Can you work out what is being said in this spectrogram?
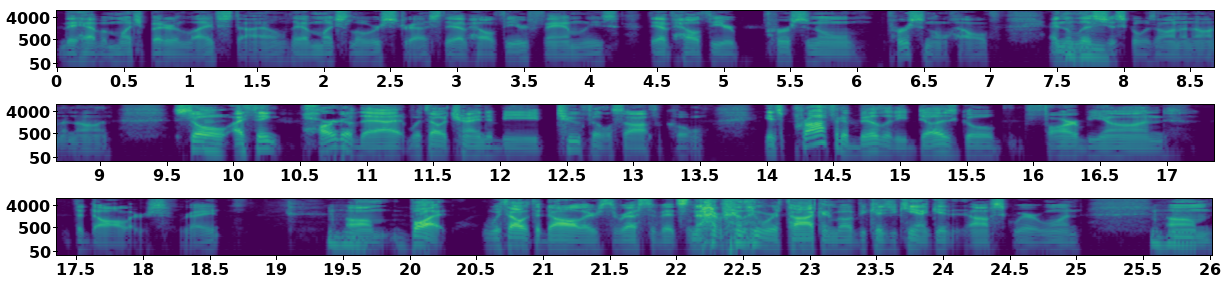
They have a much better lifestyle. They have much lower stress. They have healthier families. They have healthier personal personal health, and the mm-hmm. list just goes on and on and on. So I think part of that, without trying to be too philosophical, is profitability does go far beyond the dollars, right? Mm-hmm. Um, but without the dollars, the rest of it's not really worth talking about because you can't get it off square one. Mm-hmm. Um,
